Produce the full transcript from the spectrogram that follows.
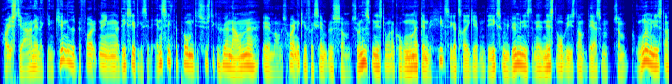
høj stjerne eller genkendelighed i befolkningen, og det er ikke sikkert, at de kan sætte ansigter på, men de synes, de kan høre navnene. Øh, Magnus Heunicke for eksempel som sundhedsminister under corona, den vil helt sikkert træde igennem. Det er ikke som miljøminister, det er næsten overbevist om, det er som, som coronaminister,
